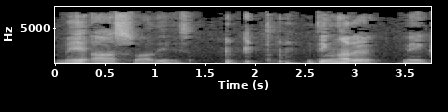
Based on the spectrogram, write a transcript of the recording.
මේ ආස්වාදය නිසා. ඉතිං අර මේක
